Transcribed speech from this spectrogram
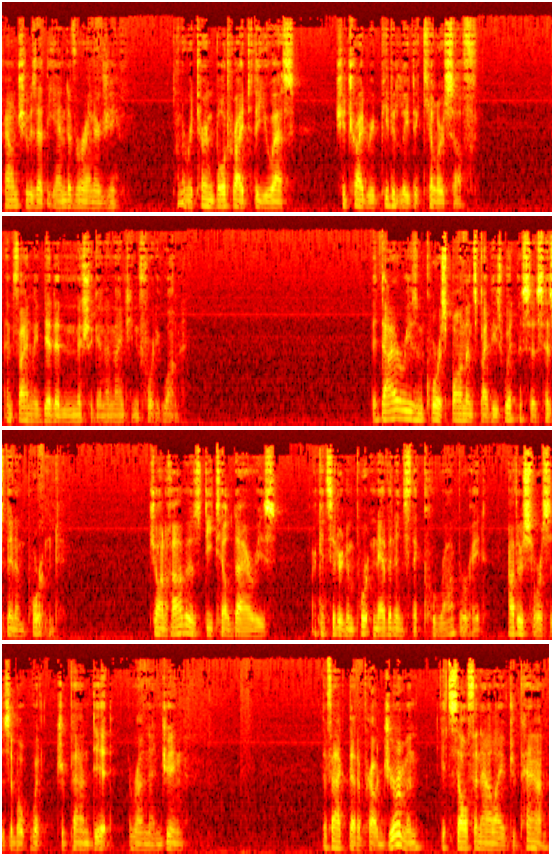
found she was at the end of her energy. On a return boat ride to the U.S., she tried repeatedly to kill herself, and finally did it in Michigan in 1941. The diaries and correspondence by these witnesses has been important. John Rabe's detailed diaries are considered important evidence that corroborate other sources about what Japan did around Nanjing. The fact that a proud German, itself an ally of Japan,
